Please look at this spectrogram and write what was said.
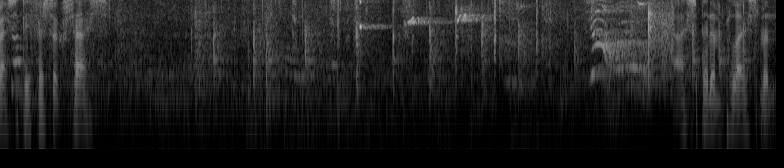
Recipe for success. A spin and placement.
